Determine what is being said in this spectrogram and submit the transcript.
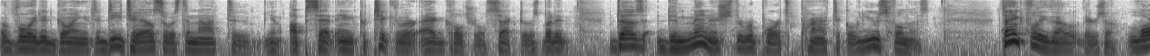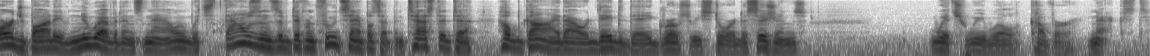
avoided going into detail so as to not to you know, upset any particular agricultural sectors, but it does diminish the report's practical usefulness. Thankfully, though, there's a large body of new evidence now in which thousands of different food samples have been tested to help guide our day-to-day -day grocery store decisions, which we will cover next.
